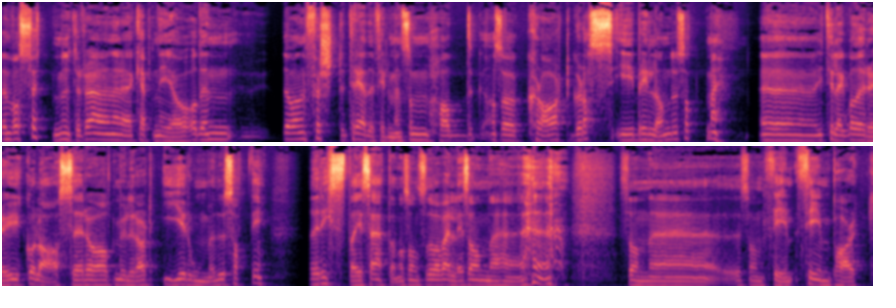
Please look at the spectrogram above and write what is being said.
Den var 17 minutter, tror jeg, den der Captain EO, og den, det var den første 3D-filmen som hadde altså, klart glass i brillene du satt med. Uh, I tillegg var det røyk og laser og alt mulig rart i rommet du satt i. Det rista i setene og sånn, så det var veldig sånn eh, Sånn, eh, sånn theme, theme park,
